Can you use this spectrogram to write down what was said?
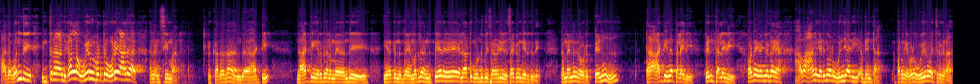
அதை வந்து இத்தனை ஆண்டு காலம் உயர்வுபடுத்துற ஒரே ஆளு அண்ணன் சீமான். ஒரு கதை தான் அந்த ஆட்டி. இந்த ஆட்டிங்கிறது நம்ம வந்து எனக்கு இந்த முதல்ல இந்த பேரு எல்லாத்துக்கும் கொண்டு போய் சேர வேண்டிய சேர்க்க வேண்டிய இருக்குது நம்ம என்ன ஒரு பெண் த- ஆட்டினா தலைவி பெண் தலைவி. உடனே இவன் சொல்றாங்க அவன் ஆணுக்கு அடிமையோட உஞ்சாதி அப்படின்ட்டான். பாருங்க எவ்வளவு உயர்வு வச்சிருக்கிறான்.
